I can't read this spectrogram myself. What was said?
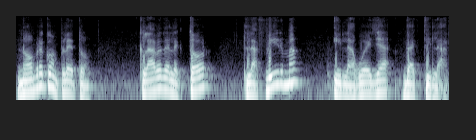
nombre completo, clave de lector, la firma y la huella dactilar.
